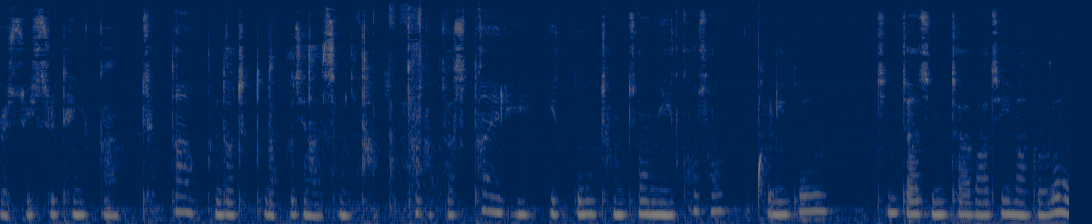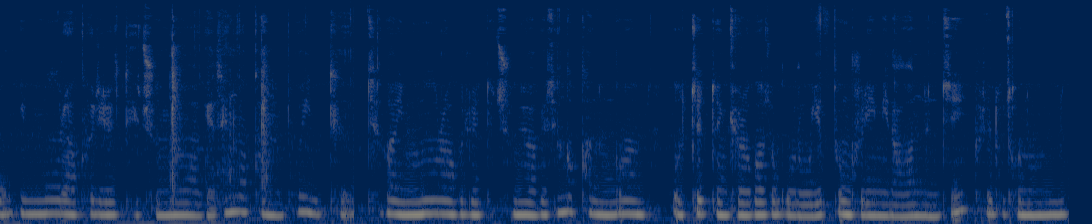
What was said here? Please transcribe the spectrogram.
알 수 있을 테니까 셋다 근데 어쨌든 나쁘진 않습니다. 다 각자 스타일이 있고 장점이 커서 그리고 진짜 진짜 마지막으로 인물화 그릴 때 중요하게 생각하는 포인트 제가 인물화 그릴 때 중요하게 생각하는 건 어쨌든 결과적으로 예쁜 그림이 나왔는지 그래도 저는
